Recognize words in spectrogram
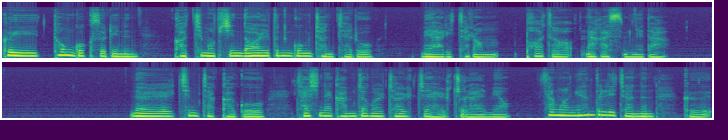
그의 통곡 소리는 거침없이 넓은 공 전체로 메아리처럼 퍼져 나갔습니다. 늘 침착하고 자신의 감정을 절제할 줄 알며 상황에 흔들리지 않는 그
